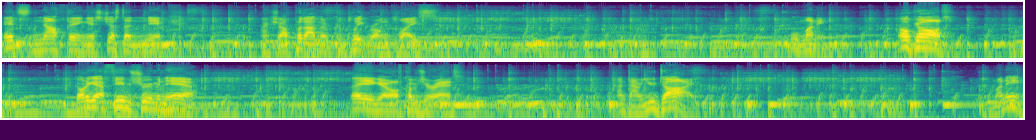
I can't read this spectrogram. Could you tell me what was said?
It's nothing. It's just a nick. Actually, I'll put that in the complete wrong place. Ooh, money. Oh, God. Gotta get a fume shroom in here. There you go. Off comes your head. And now you die. Money.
